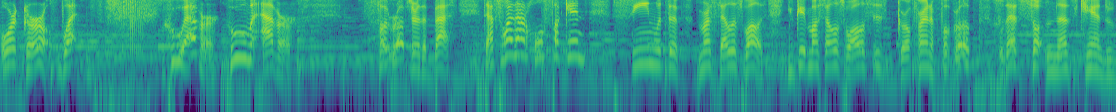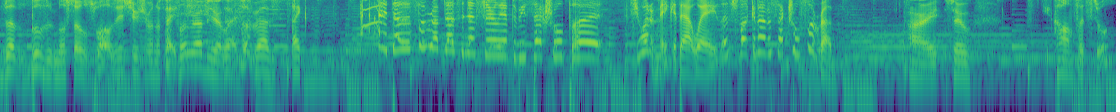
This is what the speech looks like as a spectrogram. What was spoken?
or girl, what, whoever, whomever foot rubs are the best. That's why that whole fucking scene with the Marcellus Wallace. You gave Marcellus Wallace's girlfriend a foot rub? Well, that's something that you can't do. Marcellus Wallace, it shoots you in the face. Foot rubs are the like- foot rubs, like, eh, it doesn't, foot rub doesn't necessarily have to be sexual, but if you want to make it that way, let's fucking have a sexual foot rub. All right, so You call him footstool?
